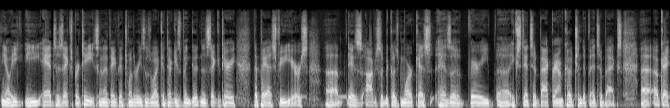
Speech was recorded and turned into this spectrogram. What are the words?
You know, he he adds his expertise, and I think that's one of the reasons why Kentucky's been good in the secondary the past few years. Uh, is obviously because Mark has has a very uh, extensive background coaching defensive backs. Uh, okay,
